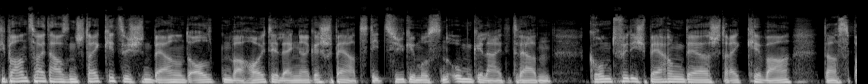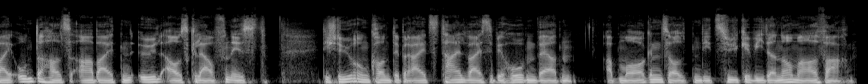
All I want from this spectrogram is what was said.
Die Bahn 2000 Strecke zwischen Bern und Olten war heute länger gesperrt. Die Züge mussten umgeleitet werden. Grund für die Sperrung der Strecke war, dass bei Unterhaltsarbeiten Öl ausgelaufen ist. Die Störung konnte bereits teilweise behoben werden. Ab morgen sollten die Züge wieder normal fahren.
